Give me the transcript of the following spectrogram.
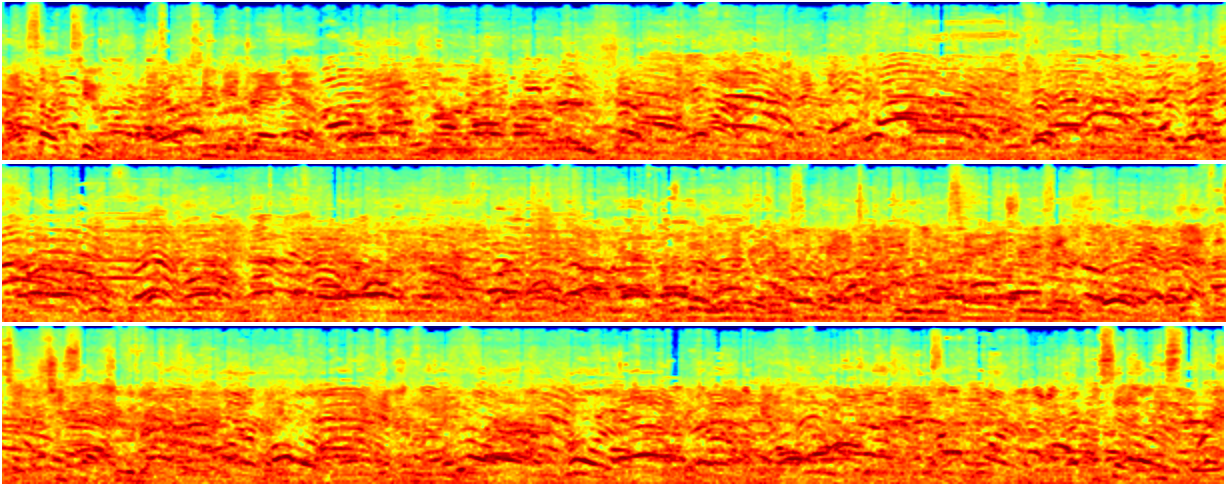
I saw two. I saw two get dragged out. That's what she said she was. You said at least three.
